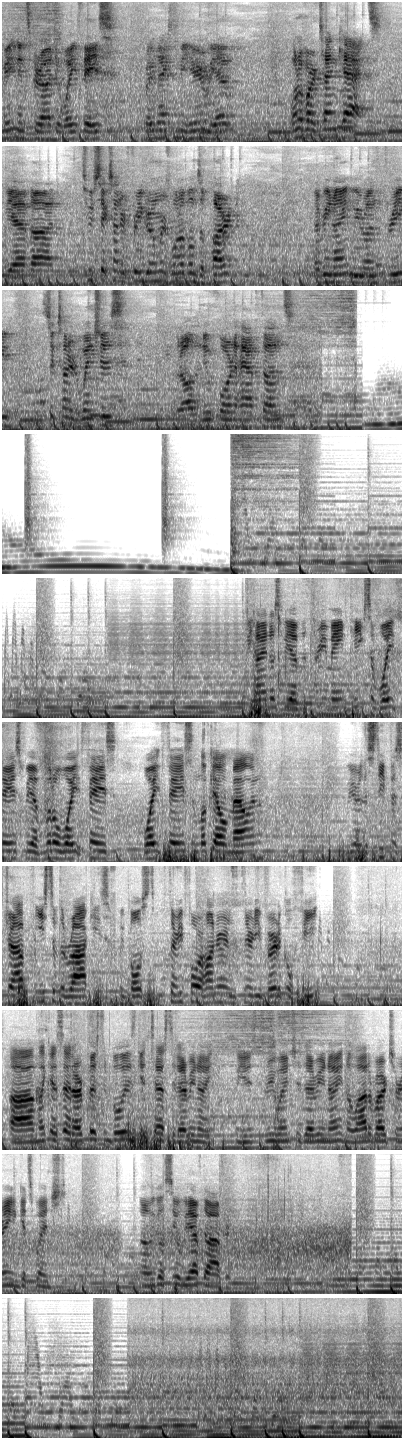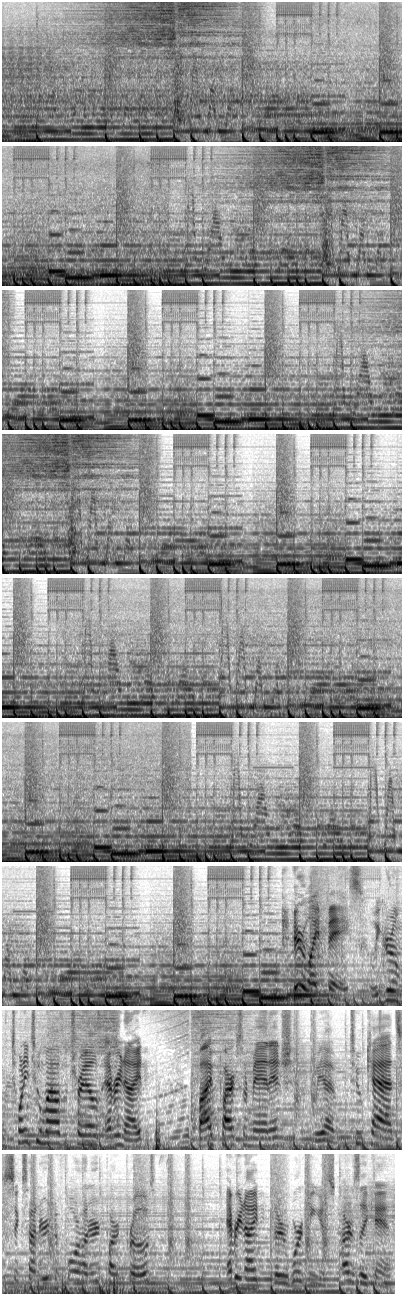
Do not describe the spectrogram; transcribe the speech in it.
maintenance garage at Whiteface. Right next to me here, we have one of our 10 cats. We have uh, two 600 free groomers, one of them's a park. Every night we run three 600 winches with all the new four and a half tons. Behind us we have the three main peaks of Whiteface. We have Little Whiteface, Whiteface, and Lookout Mountain. We are the steepest drop east of the Rockies. We boast 3,430 vertical feet. Um, like I said, our PistenBullies get tested every night. We use three winches every night and a lot of our terrain gets winched. Don't we go see what we have to offer? Here at Whiteface, we groom 22 miles of trails every night. Five parks are managed. We have two cats, 600 to 400 park pros. Every night they're working as hard as they can.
